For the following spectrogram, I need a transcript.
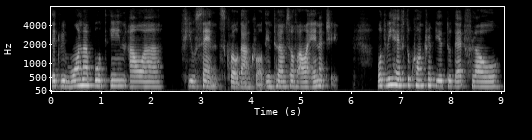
That we want to put in our few cents, quote unquote, in terms of our energy. What we have to contribute to that flow,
